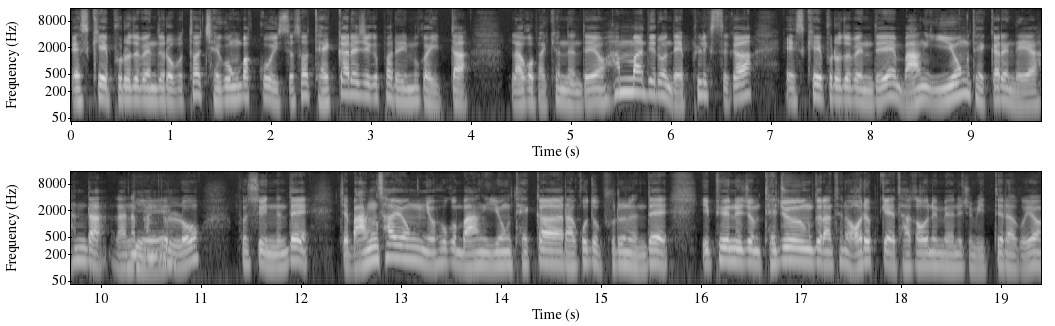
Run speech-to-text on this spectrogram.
SK 브로드밴드로부터 제공받고 있어서 대가를 지급할 의무가 있다라고 밝혔는데요. 한마디로 넷플릭스가 SK 브로드밴드에 망 이용 대가를 내야 한다라는 예. 판결로 볼 수 있는데 이제 망 사용료 혹은 망 이용 대가라고도 부르는데 이 표현이 좀 대중들한테는 어렵게 다가오는 면이 좀 있더라고요.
